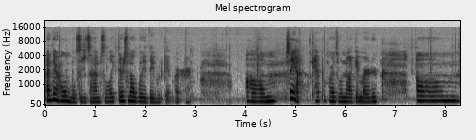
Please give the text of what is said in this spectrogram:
and they're home most of the time. So, like, there's no way they would get murdered. Um. So yeah, Capricorns will not get murdered. Um.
